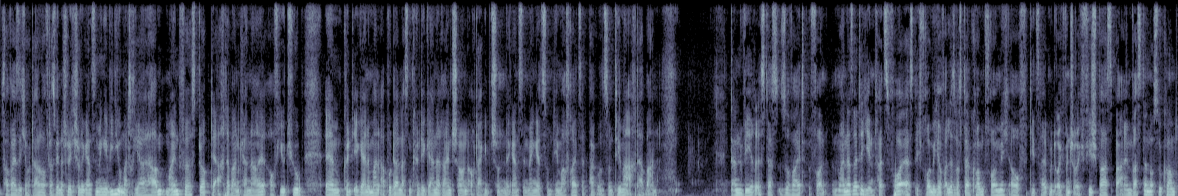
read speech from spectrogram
verweise ich auch darauf, dass wir natürlich schon eine ganze Menge Videomaterial haben. Mein First Drop, der Achterbahn-Kanal auf YouTube, ähm, könnt ihr gerne mal ein Abo da lassen, könnt ihr gerne reinschauen. Auch da gibt es schon eine ganze Menge zum Thema Freizeitpark und zum Thema Achterbahn dann wäre es das soweit von meiner Seite. Jedenfalls vorerst. Ich freue mich auf alles, was da kommt, freue mich auf die Zeit mit euch, wünsche euch viel Spaß bei allem, was dann noch so kommt.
